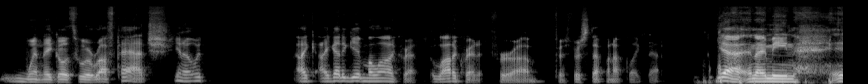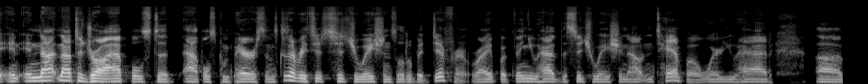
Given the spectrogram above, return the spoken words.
when they go through a rough patch, you know, it, I, I got to give him a lot of credit, a lot of credit for um, for, for stepping up like that. Yeah, and I mean, and, not not to draw apples to apples comparisons because every si- situation's a little bit different, right? But then you had the situation out in Tampa where you had, uh,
